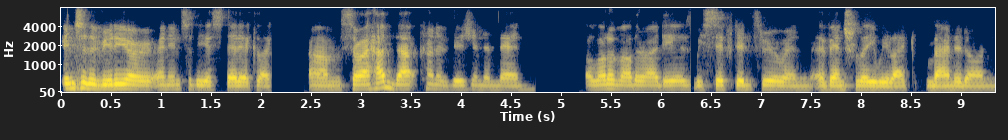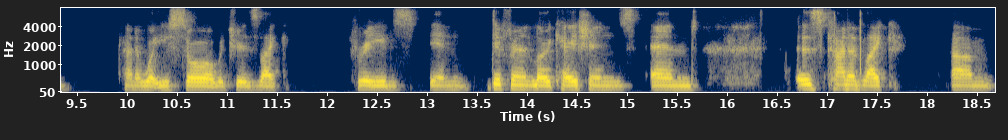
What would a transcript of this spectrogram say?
into the video and into the aesthetic. Like, um, so I had that kind of vision, and then a lot of other ideas we sifted through, and eventually we like landed on kind of what you saw, which is like Freeds in different locations and is kind of like um,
